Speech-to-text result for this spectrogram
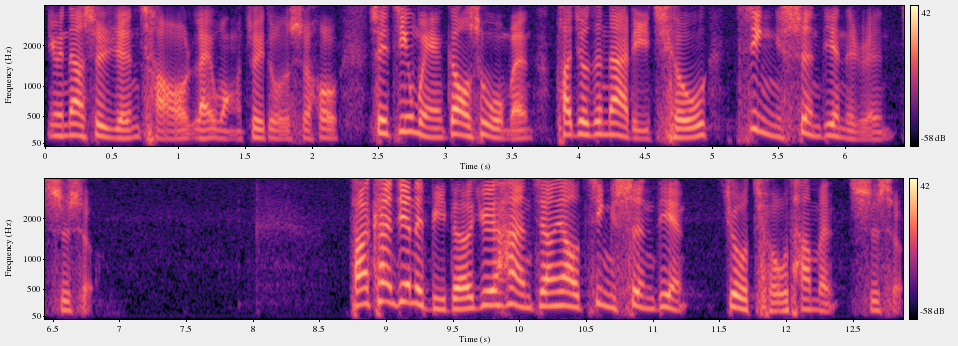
因为那是人潮来往最多的时候。所以经文也告诉我们，他就在那里求进圣殿的人施舍。他看见了彼得、约翰将要进圣殿，就求他们施舍。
